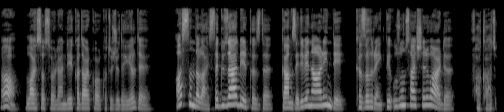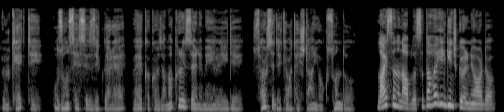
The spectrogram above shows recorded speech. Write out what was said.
Ha, Lysa söylendiği kadar korkutucu değildi. Aslında Lysa güzel bir kızdı. Gamzeli ve narindi. Kızıl renkli uzun saçları vardı. Fakat ürkekti. Uzun sessizliklere ve kıkırdama krizlerine meyilliydi. Cersei'deki ateşten yoksundu. Lysa'nın ablası daha ilginç görünüyordu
